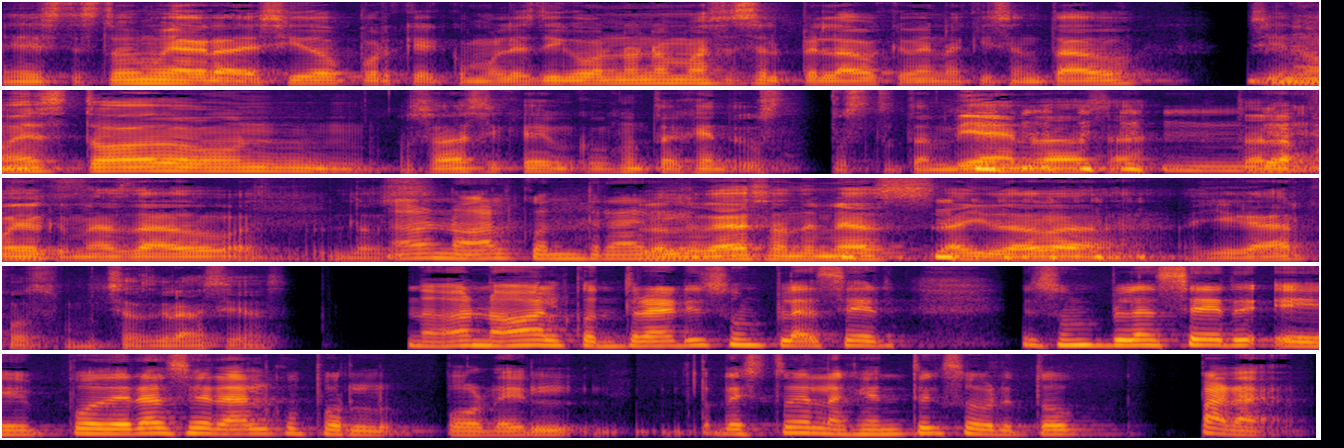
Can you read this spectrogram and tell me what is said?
Este, estoy muy agradecido porque, como les digo, no nomás es el pelado que ven aquí sentado, sino No. es todo un, pues ahora sí que hay un conjunto de gente, pues, pues tú también, ¿verdad? O sea, todo el apoyo que me has dado, los, No, no, al contrario. los lugares donde me has ayudado a, a llegar, pues muchas gracias. No, no, al contrario, es un placer, es un placer eh, poder hacer algo por, por el resto de la gente, sobre todo para,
